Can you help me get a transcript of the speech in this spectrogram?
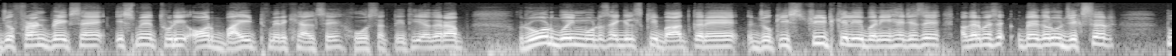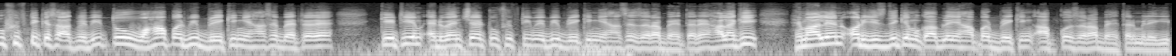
जो फ्रंट ब्रेक्स हैं, इसमें थोड़ी और बाइट मेरे ख्याल से हो सकती थी। अगर आप रोड गोइंग मोटरसाइकिल्स की बात करें, जो कि स्ट्रीट के लिए बनी है, जैसे अगर मैं कंपेयर करूँ जिक्सर 250 के साथ में भी तो वहाँ पर भी ब्रेकिंग यहाँ से बेहतर है। के टी एडवेंचर 250 में भी ब्रेकिंग यहाँ से ज़रा बेहतर है। हालाँकि हिमालयन और यजदी के मुकाबले यहाँ पर ब्रेकिंग आपको ज़रा बेहतर मिलेगी।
